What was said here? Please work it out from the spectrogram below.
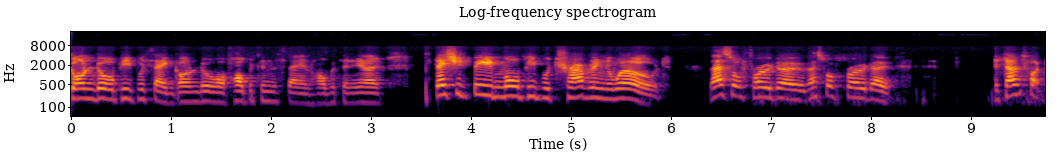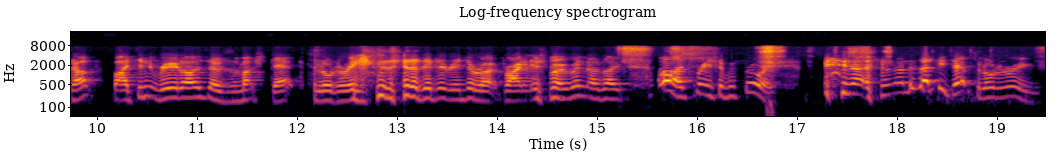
Gondor people stay in Gondor. Hobbiton stay in Hobbiton. You know, there should be more people traveling the world. That's what Frodo. That's what Frodo. It sounds fucked up, but I didn't realize there was as much depth to Lord of the Rings as I did into right, at this moment. I was like, oh, it's a pretty simple story. you know, there's actually depth to Lord of the Rings.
